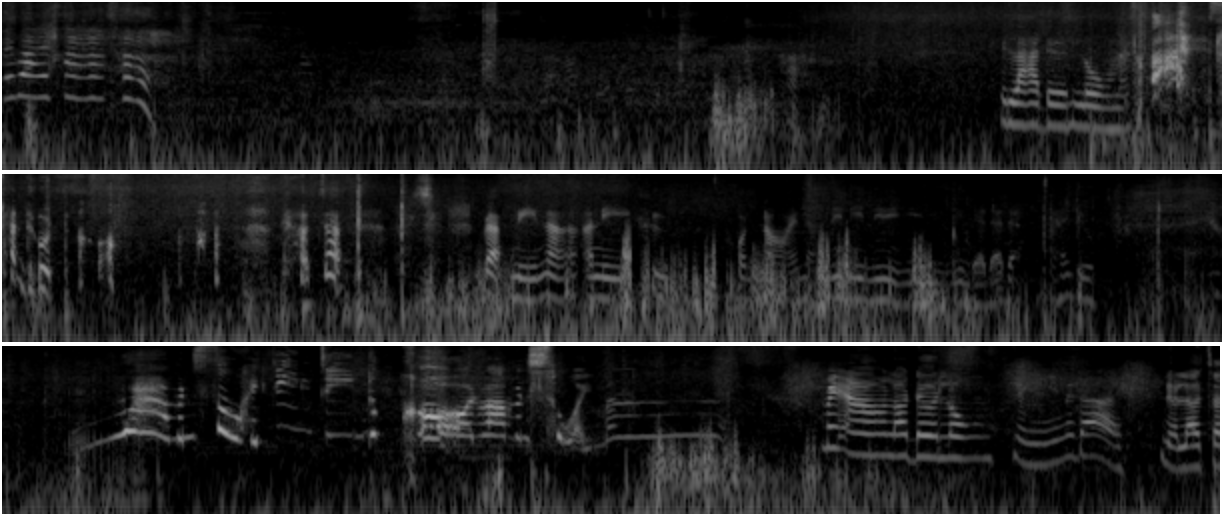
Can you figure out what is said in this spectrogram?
บ๊ายบายค่ะ เวลาเดินลงนะสะดุดออกก็จะแบบนี้นะ อันนี้คือคนน้อยนะ นี่นี่นี่นี่เดี๋ยวเดี๋ยวเดี๋ยวจะให้ดู ว้าว มันสวยจริงๆทุกคนว่ามันสวยมาก ไม่เอาเราเดินลงอย่างนี้ไม่ได้ เดี๋ยวเราจะ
